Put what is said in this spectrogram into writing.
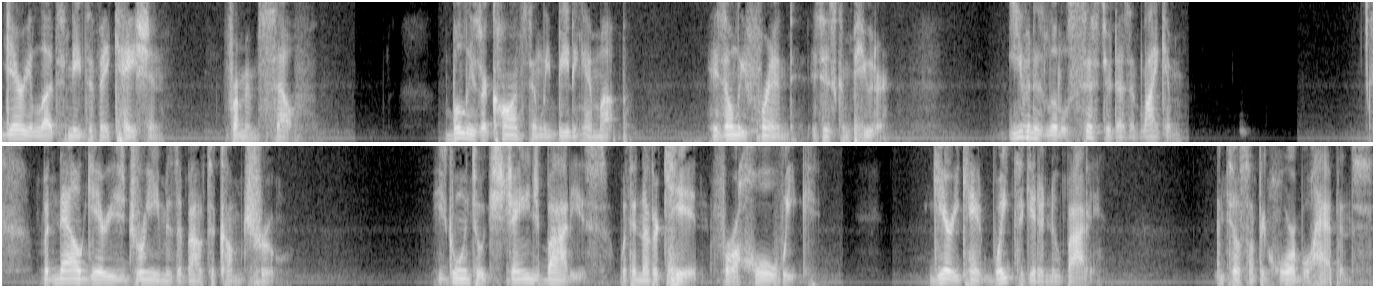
Gary Lutz needs a vacation from himself. Bullies are constantly beating him up. His only friend is his computer. Even his little sister doesn't like him. But now Gary's dream is about to come true. He's going to exchange bodies with another kid for a whole week. Gary can't wait to get a new body until something horrible happens.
